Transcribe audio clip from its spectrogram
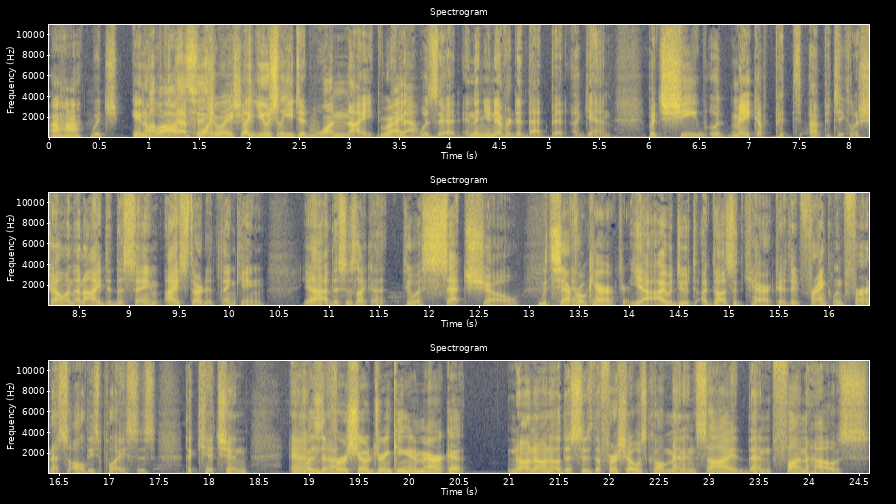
Uh-huh. Which In a up to loft that point- situation? like usually you did one night, Right. and that was it, and then you never did that bit again. But she would make a, a particular show, and then I did the same. I started thinking. Yeah, this is like a do a set show with several characters. yeah, I would do a dozen characters. Did Franklin Furnace, all these places, the kitchen. And, was the uh, first show drinking in America? no, no, no. This is the first show was called Men Inside, then Fun House,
